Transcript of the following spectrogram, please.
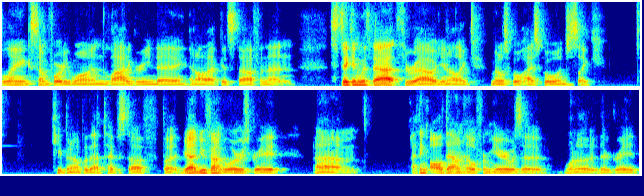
Blink, Sum 41, a lot of Green Day, and all that good stuff. And then sticking with that throughout, you know, like middle school, high school, and just like keeping up with that type of stuff. But yeah, New Found Glory is great. Um, I think All Downhill from Here was a one of their great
